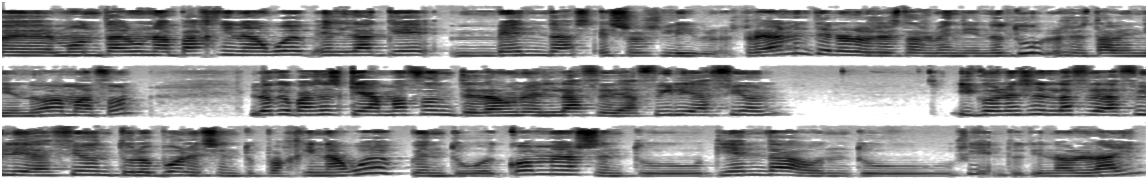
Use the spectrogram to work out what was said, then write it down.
eh, montar una página web en la que vendas esos libros. Realmente no los estás vendiendo tú, los está vendiendo Amazon. Lo que pasa es que Amazon te da un enlace de afiliación y con ese enlace de afiliación tú lo pones en tu página web, en tu e-commerce, en tu tienda o en tu, sí, en tu tienda online,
